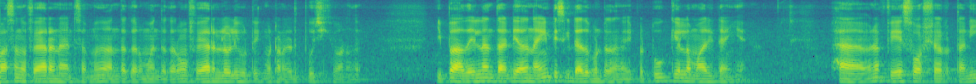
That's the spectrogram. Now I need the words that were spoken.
பசங்க ஃபேர் அண்ட் ஹேண்ட்ஸம்மு அந்த கருமம் இந்த கருமம். ஃபேர் அண்ட் லவ்லி விட்டு மாட்டாங்க எடுத்து பூச்சிக்குவானுங்க இப்போ அதையெல்லாம் தாண்டி அதை நைன்டிஸ் கிட்ட அது பண்ணுறாங்க இப்போ டூ கேலாம் மாறிட்டாங்க வேணா ஃபேஸ் வாஷர் தனி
